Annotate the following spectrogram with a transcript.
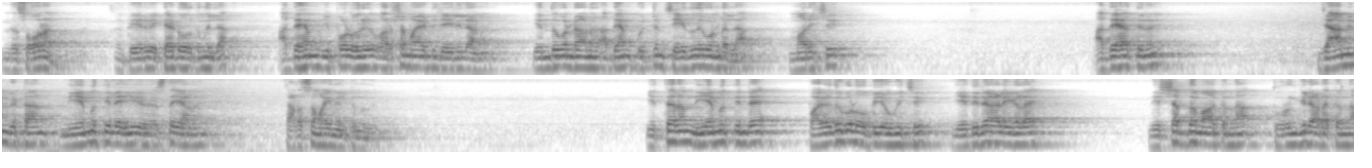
എന്താ സോറൻ പേര് വ്യക്തമായിട്ട് ഓർക്കുന്നില്ല. അദ്ദേഹം ഇപ്പോൾ ഒരു വർഷമായിട്ട് ജയിലിലാണ്. എന്തുകൊണ്ടാണ് അദ്ദേഹം കുറ്റം ചെയ്തത് കൊണ്ടല്ല? മറിച്ച് അദ്ദേഹത്തിന് ജാമ്യം കിട്ടാൻ നിയമത്തിലെ ഈ വ്യവസ്ഥയാണ് തടസ്സമായി നിൽക്കുന്നത്. ഇത്തരം നിയമത്തിന്റെ പഴുതുകൾ ഉപയോഗിച്ച് എതിരാളികളെ നിശബ്ദമാക്കുന്ന തുറുങ്കിലടക്കുന്ന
